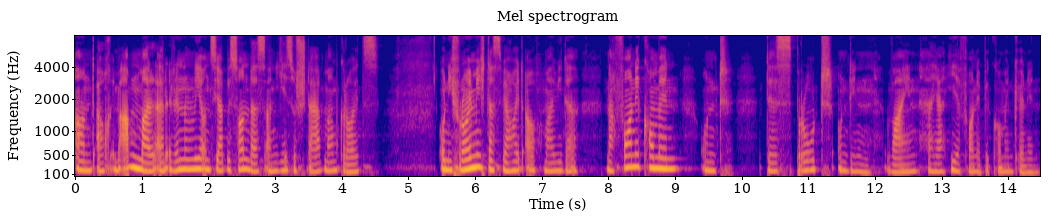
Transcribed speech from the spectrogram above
Und auch im Abendmahl erinnern wir uns ja besonders an Jesus Sterben am Kreuz. Und ich freue mich, dass wir heute auch mal wieder nach vorne kommen und das Brot und den Wein hier vorne bekommen können.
